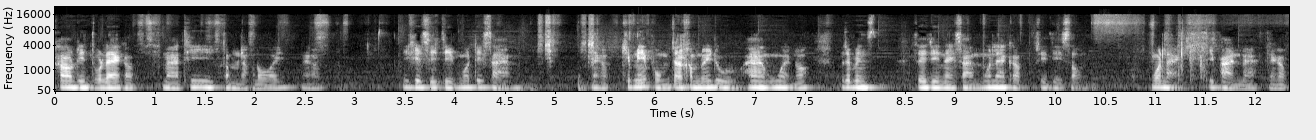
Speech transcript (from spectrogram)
เข้าดินตัวแรกครับ มาที่ตำหนักร้อยนะครับ นี่คือสีจีงวดที่ 3 นะครับคลิปนี้ผมจะคำนวณดูห้างวดเนาะก็จะเป็นสถิติในสามงวดแรกกับสถิติสองงวดหลังที่ผ่านมานะครับ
